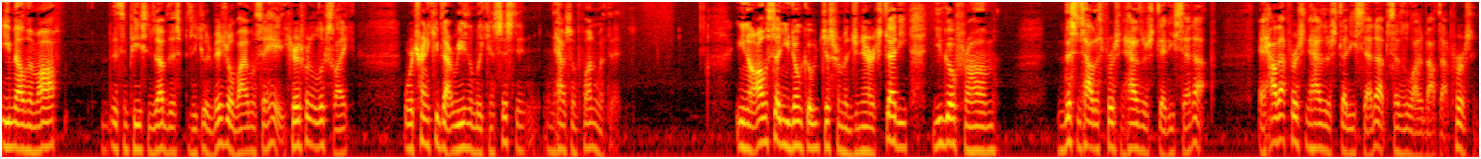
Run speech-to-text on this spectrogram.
email them off bits and pieces of this particular visual Bible and say, hey, here's what it looks like. We're trying to keep that reasonably consistent and have some fun with it. You know, all of a sudden you don't go just from a generic study, you go from this is how this person has their study set up. And how that person has their study set up says a lot about that person.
